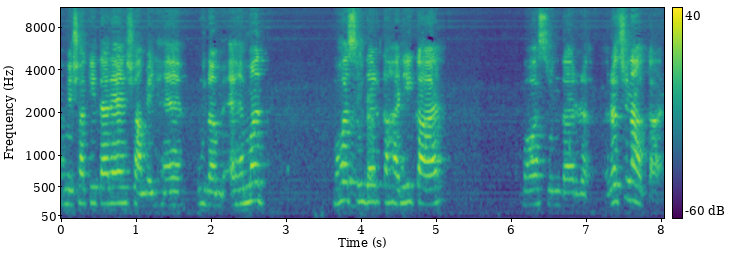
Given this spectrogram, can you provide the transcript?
हमेशा की तरह शामिल हैं पूनम अहमद। बहुत सुंदर कहानीकार बहुत सुंदर रचनाकार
